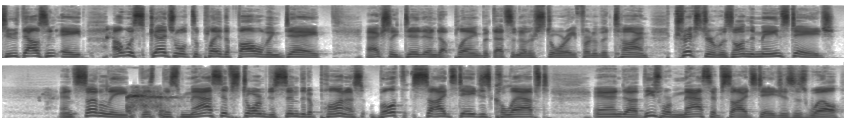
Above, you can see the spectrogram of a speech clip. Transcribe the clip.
2008. I was scheduled to play the following day. I actually did end up playing, but that's another story for another time. Trixter was on the main stage. And suddenly, this, this massive storm descended upon us. Both side stages collapsed, and uh, these were massive side stages as well.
